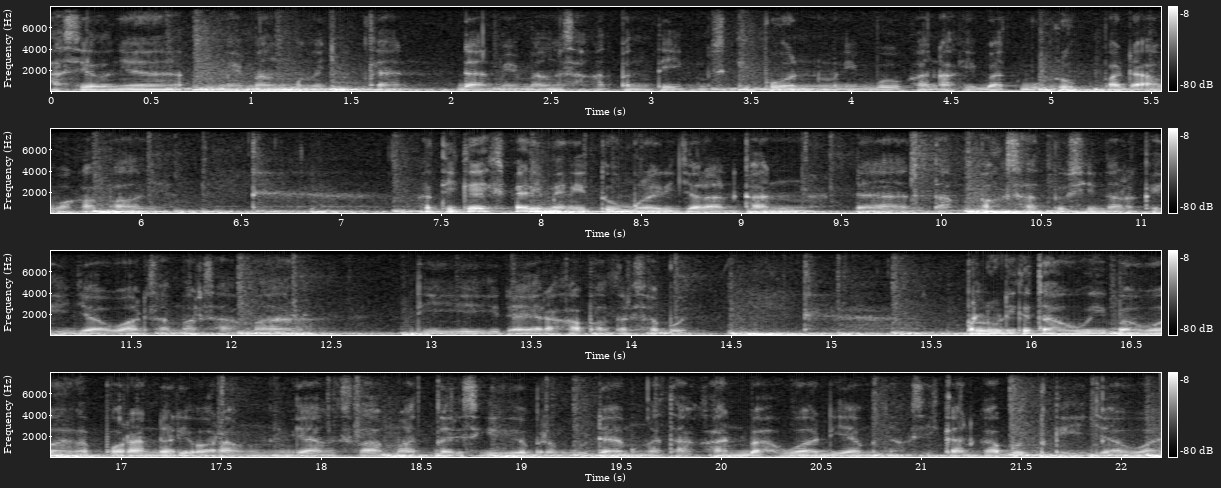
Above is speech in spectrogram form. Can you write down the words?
Hasilnya memang mengejutkan dan memang sangat penting meskipun menimbulkan akibat buruk pada awak kapalnya. Ketiga eksperimen itu mulai dijalankan dan tampak satu sinar kehijauan samar-samar di daerah kapal tersebut. Perlu diketahui bahwa laporan dari orang yang selamat dari segitiga bermuda mengatakan bahwa dia menyaksikan kabut kehijauan.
